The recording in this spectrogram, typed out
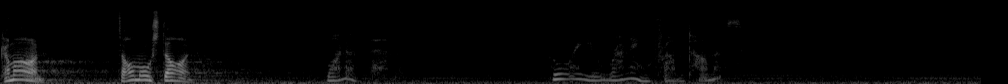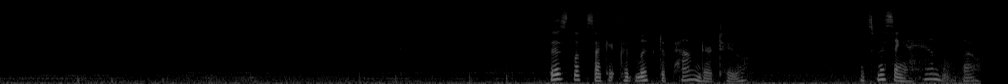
Come on. It's almost on. One of them. Who are you running from, Thomas? This looks like it could lift a pound or two. It's missing a handle, though.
